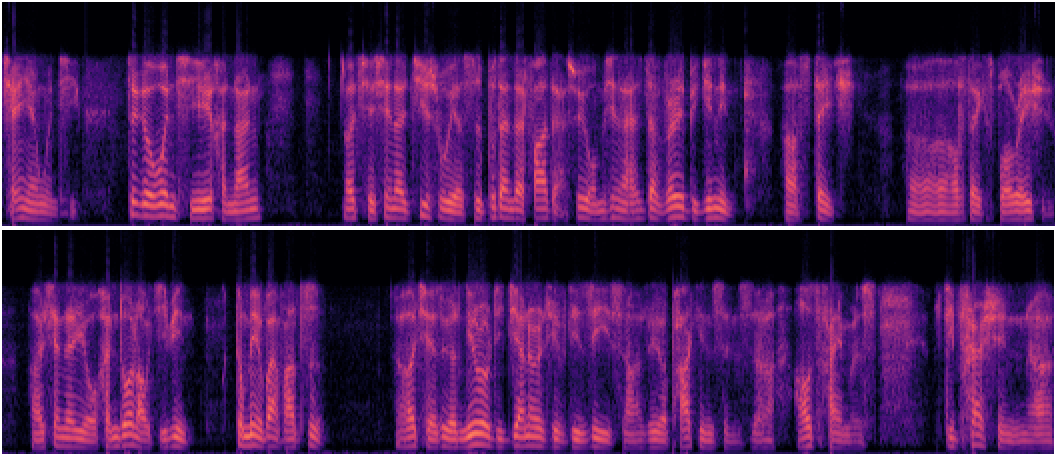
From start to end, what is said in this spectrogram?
前沿问题。这个问题很难，而且现在技术也是不断在发展，所以我们现在还是在 very beginning 啊 stage。呃，of the exploration 啊，现在有很多老疾病都没有办法治，而且这个 neurodegenerative disease 啊，这个 Parkinson's 啊，Alzheimer's、depression 啊，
